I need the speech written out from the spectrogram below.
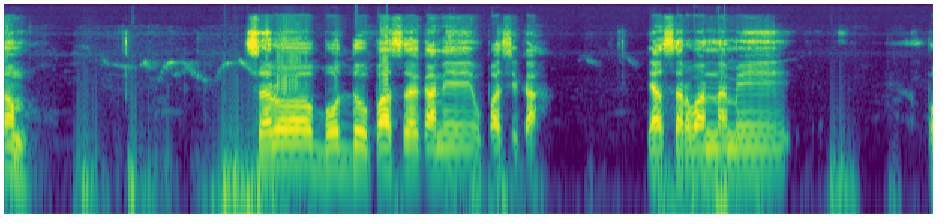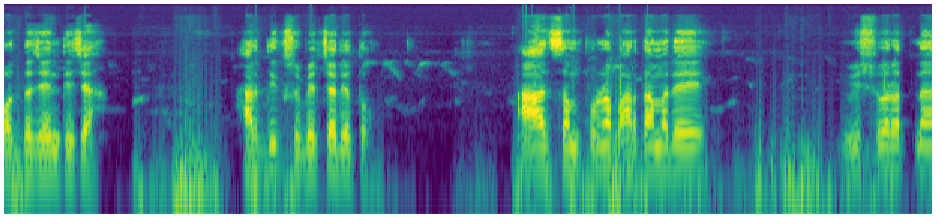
प्रथम सर्व बौद्ध उपासक आणि उपासिका या सर्वांना मी बौद्ध जयंतीच्या हार्दिक शुभेच्छा देतो. आज संपूर्ण भारतामध्ये विश्वरत्न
